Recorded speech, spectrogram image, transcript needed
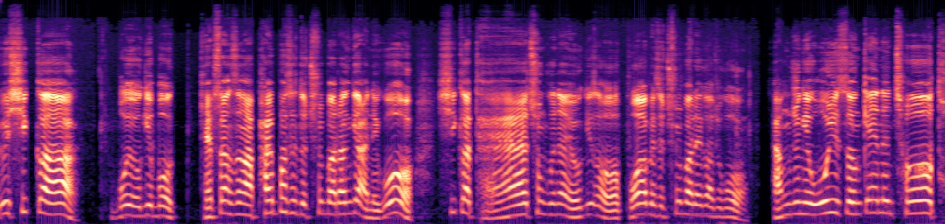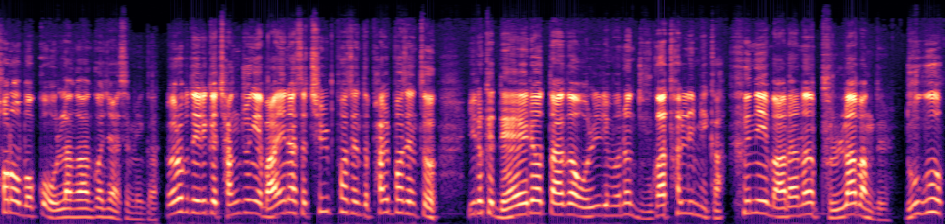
요 시가 뭐 여기 뭐 갭상승 한 8% 출발한 게 아니고 시가 대충 그냥 여기서 보합에서 출발해가지고 장중에 오일선 깨는 척 털어먹고 올라간 거지 않습니까? 여러분들 이렇게 장중에 마이너스 7% 8% 이렇게 내렸다가 올리면은 누가 털립니까? 흔히 말하는 불나방들 누구?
